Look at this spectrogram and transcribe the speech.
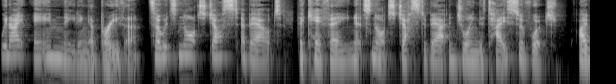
when I am needing a breather. So it's not just about the caffeine, it's not just about enjoying the taste, of which I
